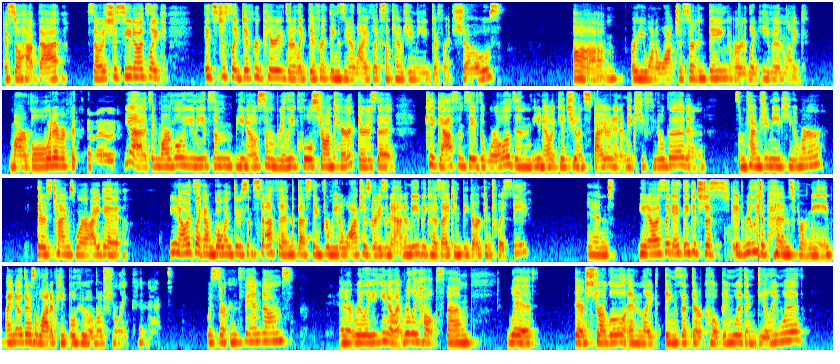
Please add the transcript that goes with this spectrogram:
i still have that. So it's just you know it's like it's just like different periods or like different things in your life. Like sometimes you need different shows um or you want to watch a certain thing or like even like marvel. Whatever fits the mood. Yeah it's like marvel you need some you know some really cool strong characters that kick ass and save the world and you know it gets you inspired and it makes you feel good and sometimes you need humor there's times where I get, you know, it's like I'm going through some stuff, and the best thing for me to watch is Grey's Anatomy because I can be dark and twisty. And, you know, it's like I think it's just, it really depends for me. I know there's a lot of people who emotionally connect with certain fandoms, and it really, you know, it really helps them with their struggle and like things that they're coping with and dealing with.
